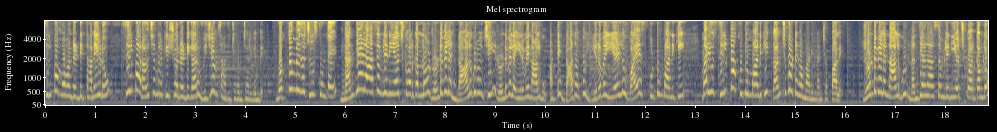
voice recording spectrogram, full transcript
శిల్పా మోహన్ రెడ్డి తనయుడు శిల్పా రవిచంద్ర కిషోర్ రెడ్డి గారు విజయం సాధించడం జరిగింది. మొత్తం మీద చూసుకుంటే నంద్యాల అసెంబ్లీ నియోజకవర్గంలో రెండు వేల నాలుగు నుంచి రెండు వేల ఇరవై నాలుగు అంటే దాదాపు ఇరవై ఏళ్ళు వైఎస్ కుటుంబానికి మరియు శిల్పా కుటుంబానికి కంచుకోటగా మారిందని చెప్పాలి. రెండు వేల నాలుగు నంద్యాల అసెంబ్లీ నియోజకవర్గంలో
